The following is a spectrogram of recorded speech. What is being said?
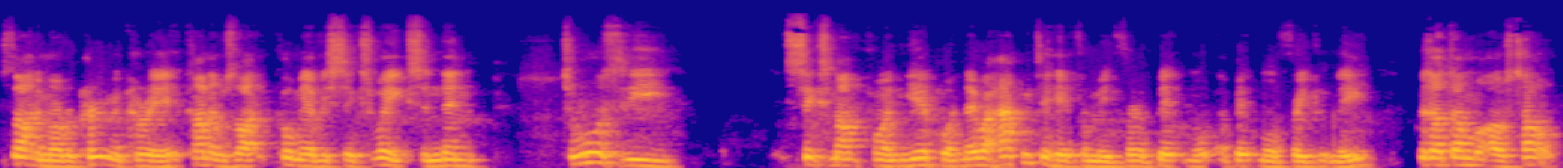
starting my recruitment career, it kind of was like call me every six weeks. And then towards the six month point, year point, they were happy to hear from me for a bit more, a bit more frequently because I've done what I was told.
